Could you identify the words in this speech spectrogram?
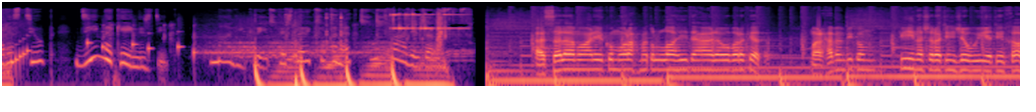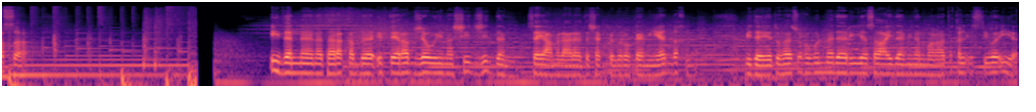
أرس تيوب ديما كاين جديد. ما عليك تشترك في القناة وتفعل الجرس. السلام عليكم ورحمة الله تعالى وبركاته. مرحبا بكم في نشرة جوية خاصة. إذا نترقب اضطراب جوي نشيط جدا. سيعمل على تشكل ركاميات ضخمة. بدايتها سحب مدارية صاعدة من المناطق الاستوائية.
